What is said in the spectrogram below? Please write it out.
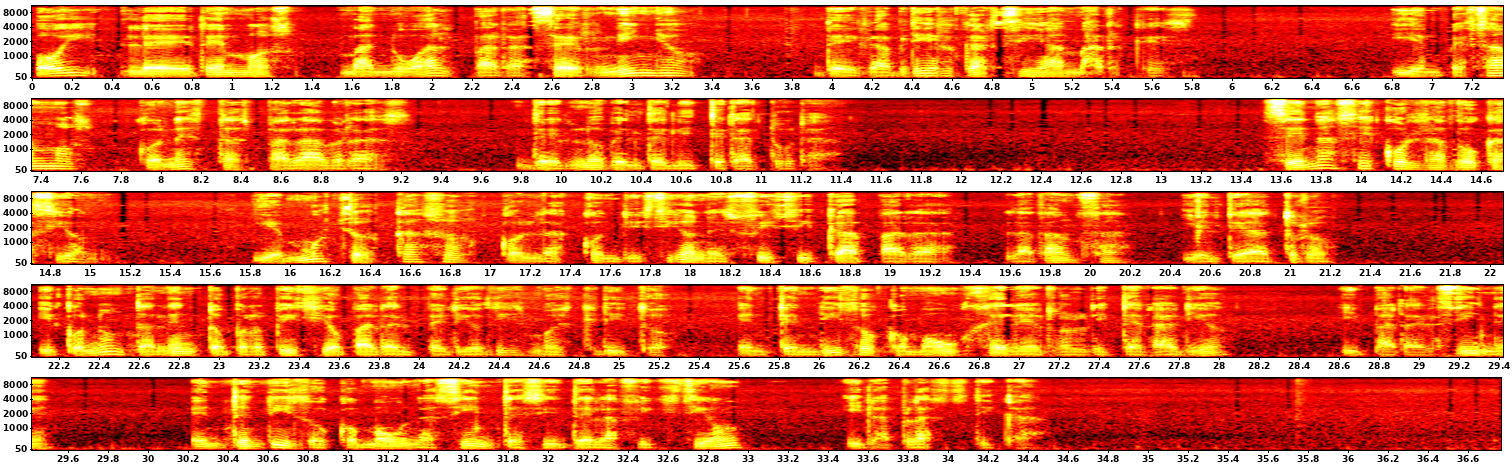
Hoy leeremos Manual para ser niño de Gabriel García Márquez. Y empezamos con estas palabras del Nobel de Literatura. Se nace con la vocación, y en muchos casos con las condiciones físicas para la danza y el teatro, y con un talento propicio para el periodismo escrito, entendido como un género literario, y para el cine, entendido como una síntesis de la ficción y la plástica.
